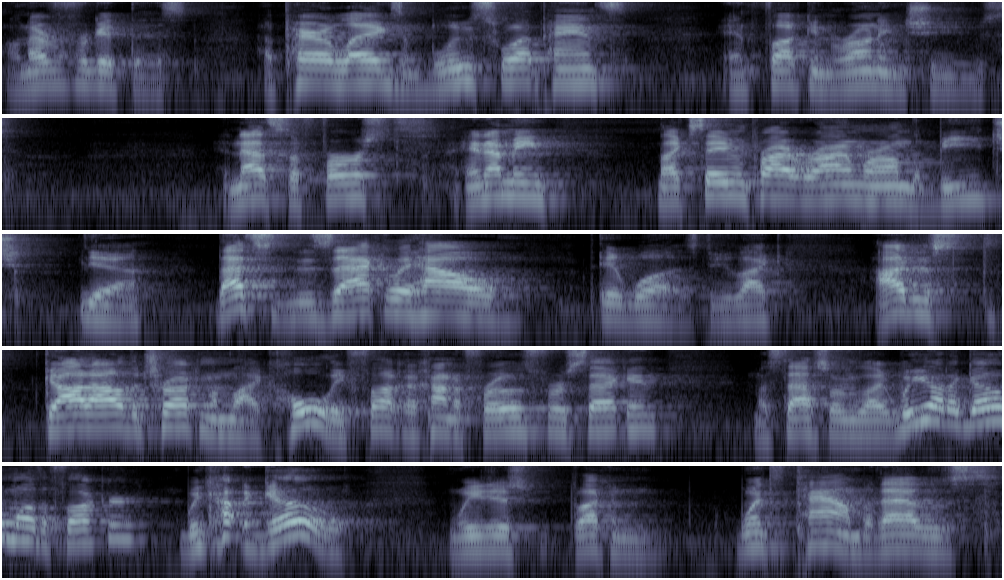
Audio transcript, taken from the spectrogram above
I'll never forget this. A pair of legs and blue sweatpants and fucking running shoes. And that's the first. And I mean, like Saving Private Ryan, we're on the beach. Yeah. That's exactly how it was, dude. Like, I just got out of the truck and I'm like, holy fuck. I kind of froze for a second. My staff sergeant was like, we gotta go, motherfucker. We gotta go. We just fucking went to town, but that was.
